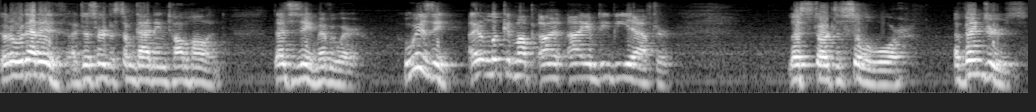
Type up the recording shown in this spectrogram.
Don't know who that is. I just heard of some guy named Tom Holland. That's his name everywhere. Who is he? I gotta look him up on IMDb after. Let's start the Civil War. Avengers,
